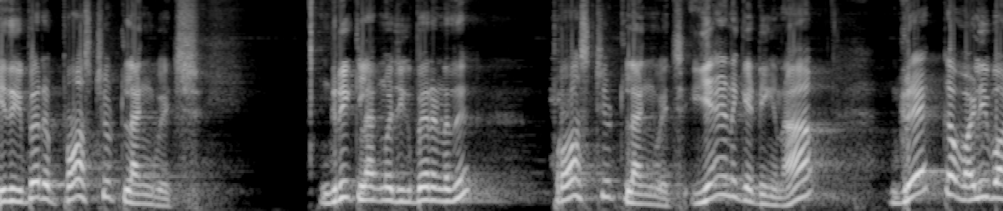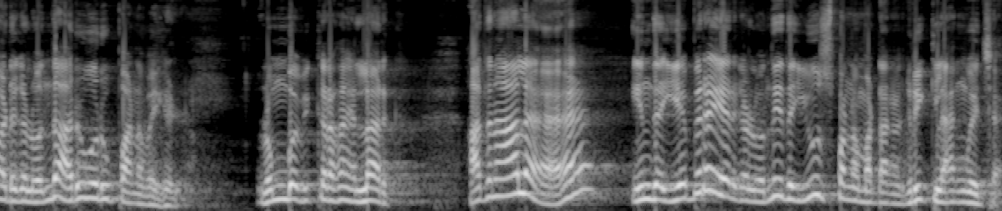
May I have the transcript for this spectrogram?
இதுக்கு பேர் ப்ராஸ்டியூட் லாங்குவேஜ் கிரீக் லாங்குவேஜுக்கு பேர் என்னது? ப்ராஸ்டியூட் லாங்குவேஜ் ஏன்னு கேட்டிங்கன்னா கிரேக்க வழிபாடுகள் வந்து அருவருப்பானவைகள். ரொம்ப விக்கிரகம் எல்லாம் இருக்குது அதனால் இந்த எபிரேயர்கள் வந்து இதை யூஸ் பண்ண மாட்டாங்க கிரீக் லாங்குவேஜை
